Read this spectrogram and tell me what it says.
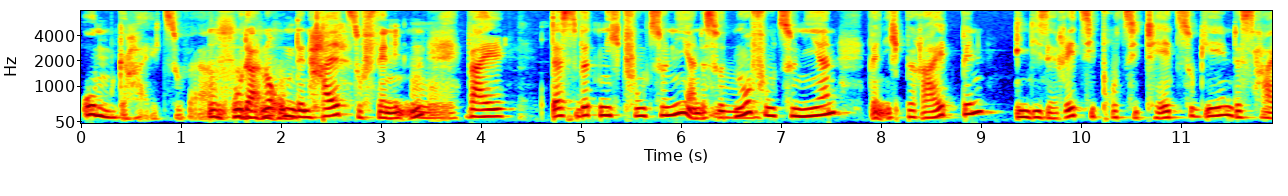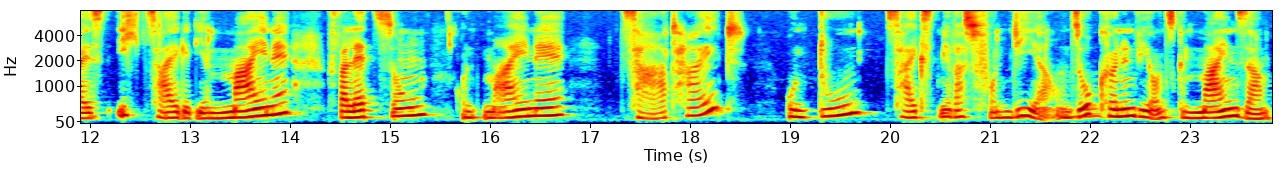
um geheilt zu werden oder nur um den Halt zu finden, weil das wird nicht funktionieren. Das wird nur funktionieren, wenn ich bereit bin, in diese Reziprozität zu gehen. Das heißt, ich zeige dir meine Verletzung und meine Zartheit und du zeigst mir was von dir. Und so können wir uns gemeinsam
